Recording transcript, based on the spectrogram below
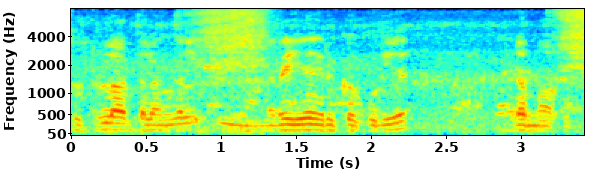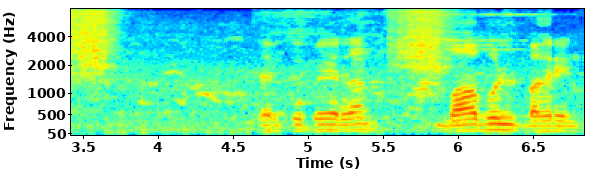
சுற்றுலாத்தலங்கள் நிறைய இருக்கக்கூடிய இடமாகும். இதற்கு பெயர் தான் பாபுல் பஹ்ரைன்.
